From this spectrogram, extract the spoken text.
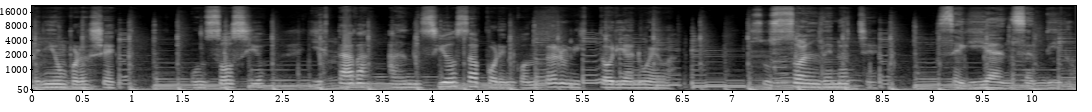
Tenía un proyecto, un socio y estaba ansiosa por encontrar una historia nueva. Su sol de noche seguía encendido.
